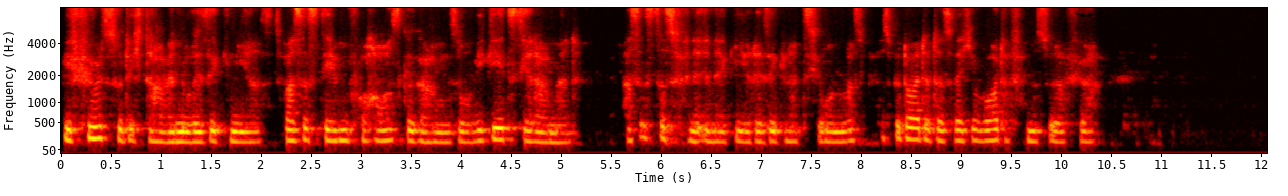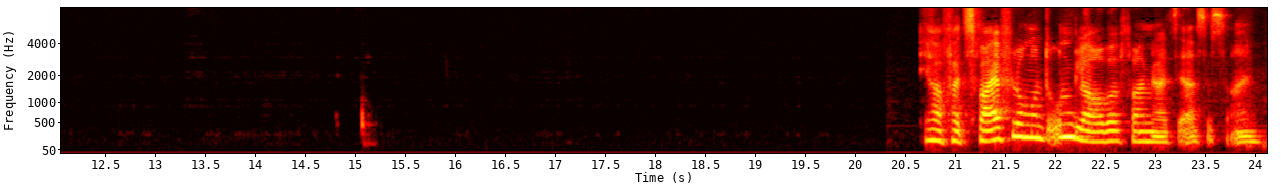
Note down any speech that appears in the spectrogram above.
Wie fühlst du dich da, wenn du resignierst? Was ist dem vorausgegangen? So, wie geht es dir damit? Was ist das für eine Energie, Resignation? Was, was bedeutet das? Welche Worte findest du dafür? Ja, Verzweiflung und Unglaube fallen mir als erstes ein.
